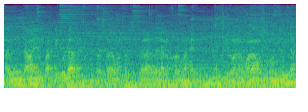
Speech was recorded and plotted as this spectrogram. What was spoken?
algún tamaño en particular, lo sabemos asesorar de la mejor manera. Así que bueno, guardamos consultas.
